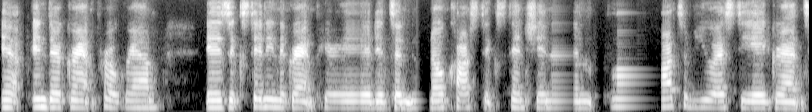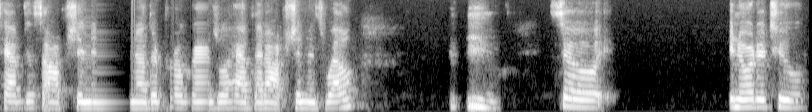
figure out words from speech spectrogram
in their grant program is extending the grant period. It's a no cost extension, and lots of USDA grants have this option, and other programs will have that option as well. so, in order to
